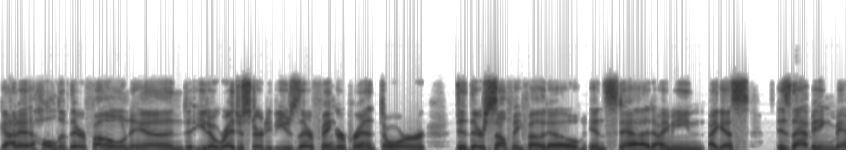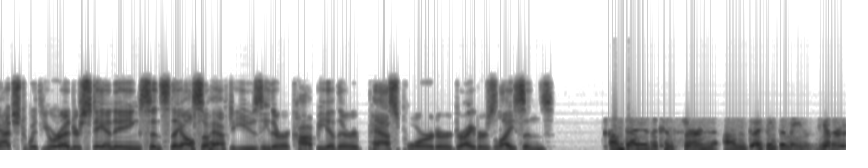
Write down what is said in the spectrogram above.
got a hold of their phone and you know registered to use their fingerprint or did their selfie photo instead i mean i guess is that being matched with your understanding since they also have to use either a copy of their passport or driver's license um, that is a concern. Um, I think the main, the other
